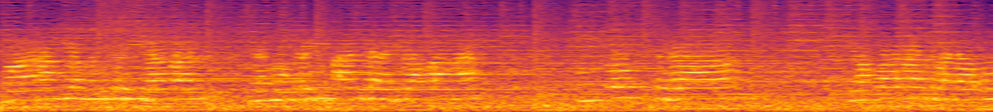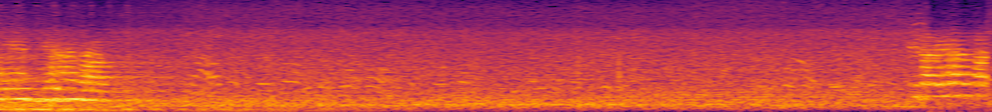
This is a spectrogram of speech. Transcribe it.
barang yang mencurigakan dan memberi tanda di lapangan untuk segera dilaporkan kepada unit dihandap. Kita lihat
